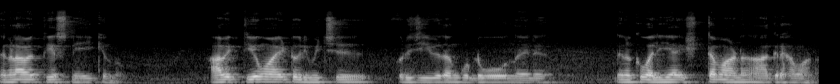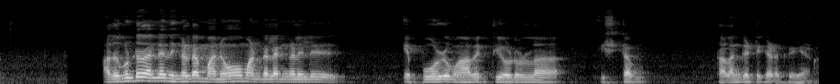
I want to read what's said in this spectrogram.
നിങ്ങൾ ആ വ്യക്തിയെ സ്നേഹിക്കുന്നു. ആ വ്യക്തിയുമായിട്ട് ഒരുമിച്ച് ഒരു ജീവിതം കൊണ്ടുപോകുന്നതിന് നിങ്ങൾക്ക് വലിയ ഇഷ്ടമാണ് ആഗ്രഹമാണ്. അതുകൊണ്ട് തന്നെ നിങ്ങളുടെ മനോമണ്ഡലങ്ങളിൽ എപ്പോഴും ആ വ്യക്തിയോടുള്ള ഇഷ്ടം തളം കെട്ടിക്കിടക്കുകയാണ്.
